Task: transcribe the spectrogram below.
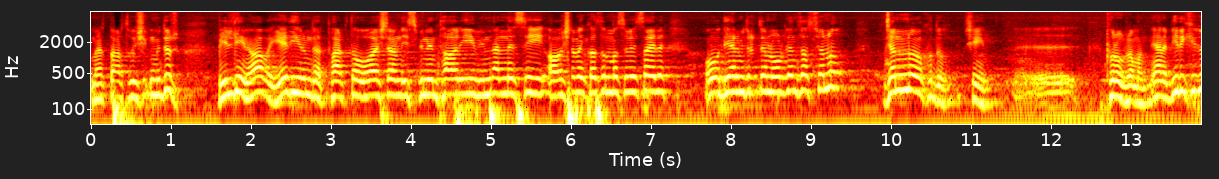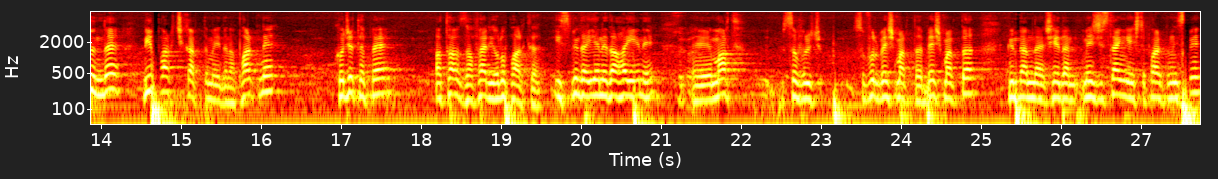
Mert Bartu Işık müdür. Bildiğin abi 7-24 parkta o ağaçların isminin tarihi bilmem nesi, ağaçların kazılması vesaire. O diğer müdürlüklerin organizasyonu canını okudu şeyin eee, programın. Yani bir iki günde bir park çıkarttı meydana. Park ne? Kocatepe Ata Zafer Yolu Parkı. İsmi de yeni daha yeni. Eee, Mart 03 05 Mart'ta 5 Mart'ta gündemden şeyden meclisten geçti parkın ismi e,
